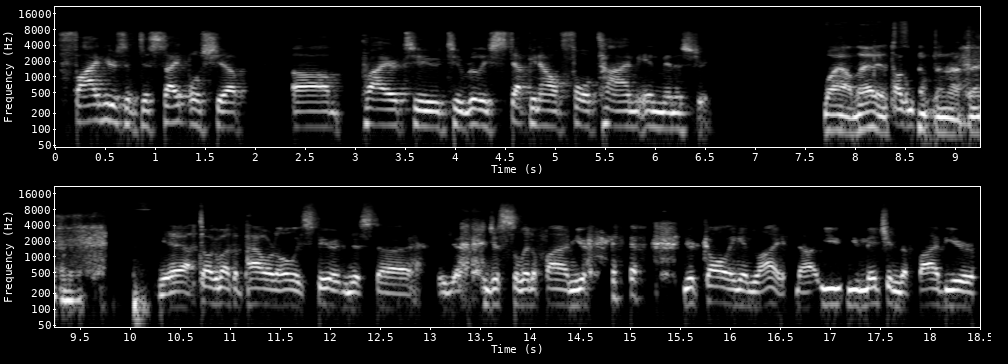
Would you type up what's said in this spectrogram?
five years of discipleship um, prior to to really stepping out full time in ministry. Wow, that is talk, something right there. Yeah, talk about the power of the Holy Spirit and just uh, just solidifying your your calling in life. Now, you you mentioned the five year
